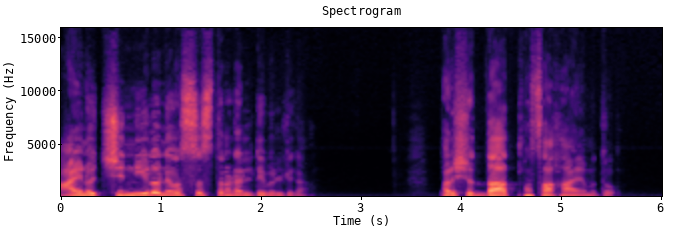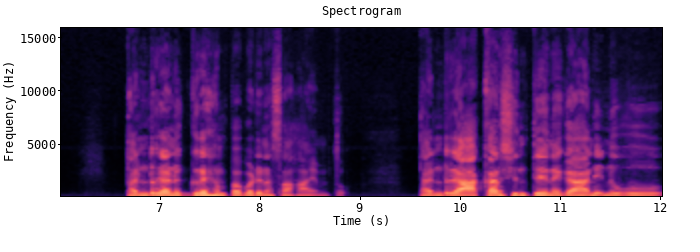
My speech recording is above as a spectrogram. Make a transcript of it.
ఆయన వచ్చి నీలో నివసిస్తున్నాడు అల్టిమేట్గా. పరిశుద్ధాత్మ సహాయంతో తండ్రి అనుగ్రహింపబడిన సహాయంతో. తండ్రి ఆకర్షింతేనే కానీ నువ్వు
